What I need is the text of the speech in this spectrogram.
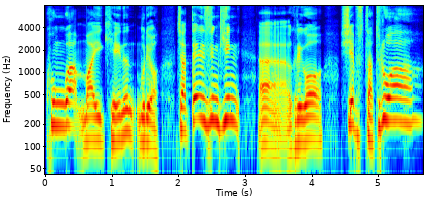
콩과 마이케이는 무료. 자 댄싱 킨 아, 그리고 CF스타 들어와.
